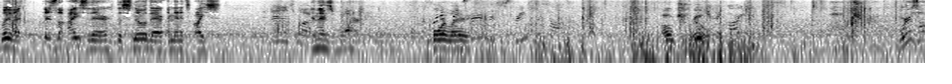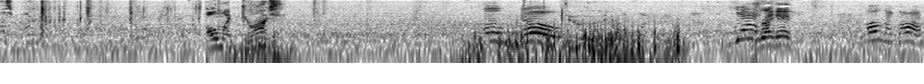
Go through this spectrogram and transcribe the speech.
Look at that. There's the ice there, the snow there, and then it's ice, And then it's what? and then it's water. Four layers. we turn the sprinklers on Oh, true. in the garden? Oh, true. Where's all this water? Oh my gosh, Oh no. dude. Yes. It's right here. Oh my gosh,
